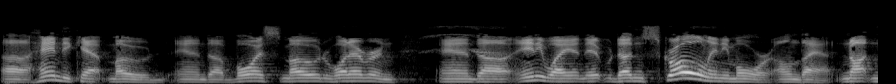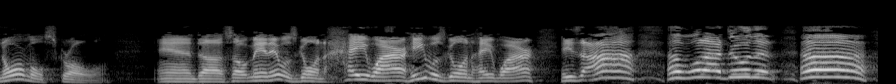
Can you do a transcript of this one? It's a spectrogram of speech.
uh, handicap mode and uh, voice mode or whatever, and and uh, anyway, and it doesn't scroll anymore on that, not normal scroll. And uh, so, man, it was going haywire. He was going haywire. He's "Ah, uh, what do I do with it? Ah!"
